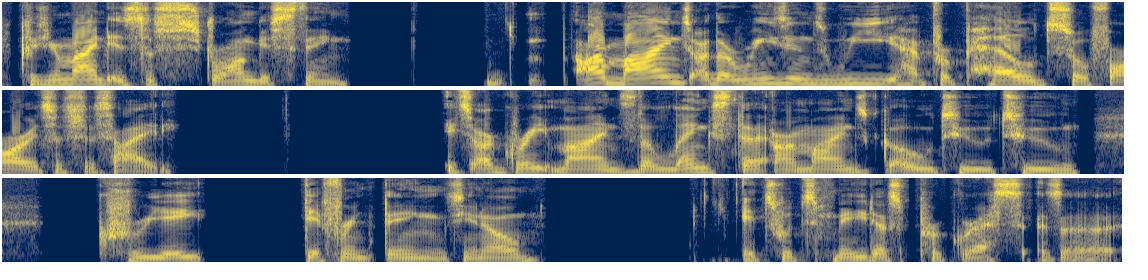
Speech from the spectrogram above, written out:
because your mind is the strongest thing. Our minds are the reasons we have propelled so far as a society. It's our great minds, the lengths that our minds go to to create different things, you know? It's what's made us progress as a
